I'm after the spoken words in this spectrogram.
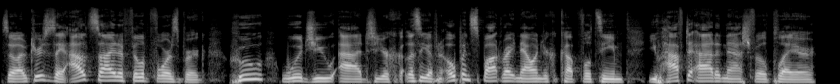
So I'm curious to say, outside of Filip Forsberg, who would you add to your? Let's say you have an open spot right now on your Cupful team. You have to add a Nashville player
